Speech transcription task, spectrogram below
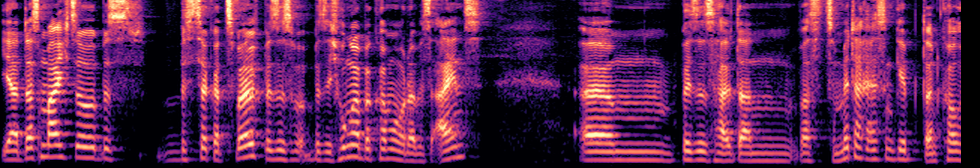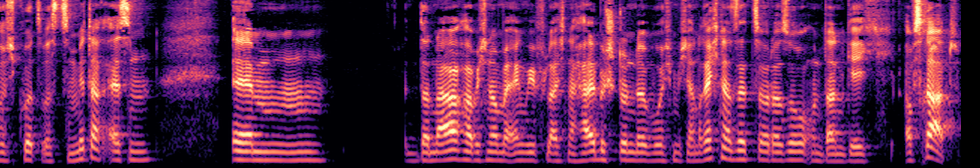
Ja, das mache ich so bis, bis circa 12, bis, es, bis ich Hunger bekomme oder bis 1. Ähm, bis es halt dann was zum Mittagessen gibt. Dann koche ich kurz was zum Mittagessen. Ähm, danach habe ich nochmal irgendwie vielleicht eine halbe Stunde, wo ich mich an den Rechner setze oder so und dann gehe ich aufs Rad.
